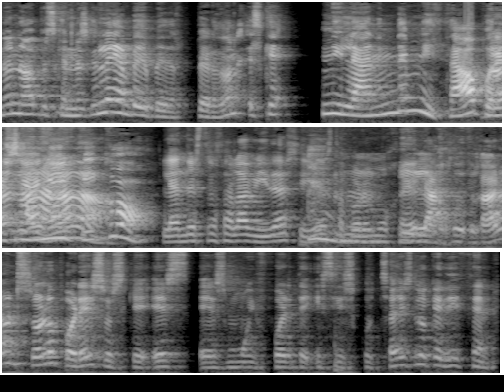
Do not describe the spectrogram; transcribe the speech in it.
No, no, pues que no es que le hayan pedido per- perdón, es que ni la han indemnizado por Nada, ese nada, año nada. y pico. Le han destrozado la vida, sí, hasta por Mm, mujer. Y la juzgaron solo por eso, es que es, es muy fuerte. Y si escucháis lo que dicen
